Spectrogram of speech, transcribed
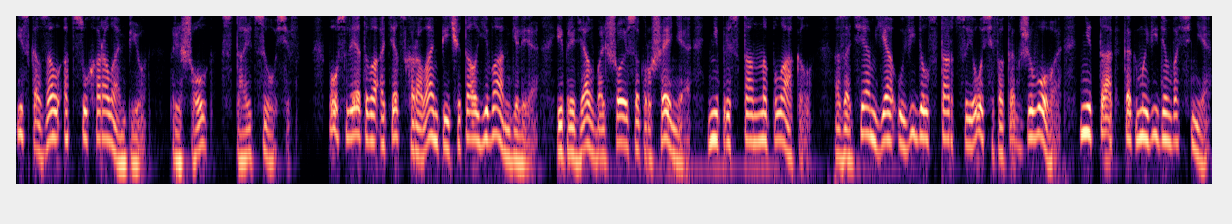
и сказал отцу Харалампию «Пришел старец Иосиф». После этого отец Харалампий читал Евангелие и, придя в большое сокрушение, непрестанно плакал, а затем я увидел старца Иосифа как живого, не так, как мы видим во сне,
